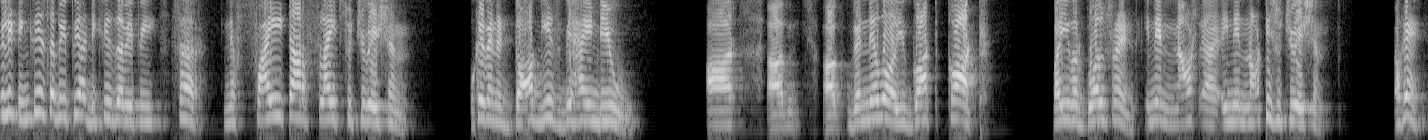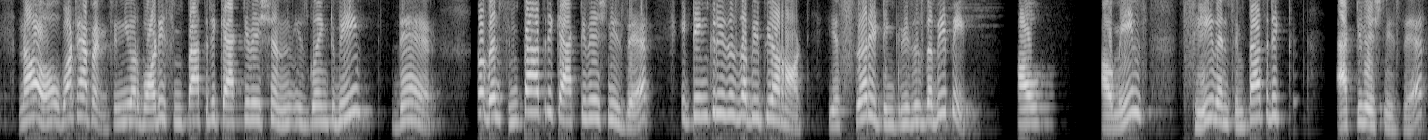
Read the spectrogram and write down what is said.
will it increase the BP or decrease the BP? Sir, in a fight or flight situation, okay, when a dog is behind you, or um, uh, whenever you got caught by your girlfriend in a not uh, in a naughty situation, Okay, now what happens in your body? Sympathetic activation is going to be there. Now, when sympathetic activation is there, it increases the BP or not? Yes, sir, it increases the BP. How? How means? See, when sympathetic activation is there,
